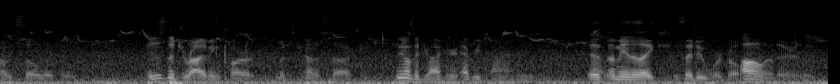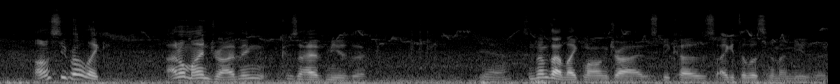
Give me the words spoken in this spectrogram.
I would so live here. This is the driving part, which kind of sucks. We don't have to drive here every time. If, uh, I mean, like, if I do work all Oh. over there. Like, honestly, bro, like, I don't mind driving because I have music. yeah. Sometimes I like long drives because I get to listen to my music,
